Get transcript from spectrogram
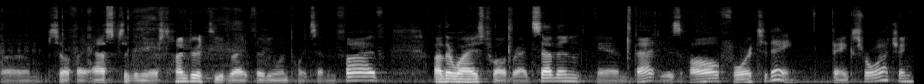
um, so if I ask to the nearest hundredth, you'd write 31.75. Otherwise, 12 rad 7, and that is all for today. Thanks for watching.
